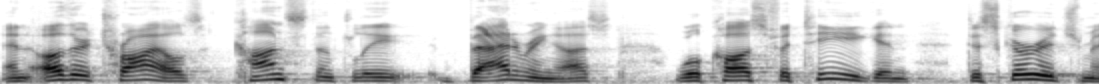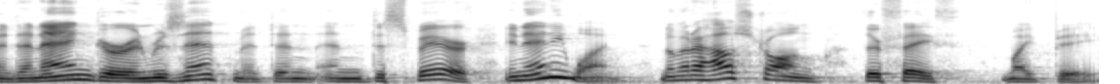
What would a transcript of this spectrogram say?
and other trials constantly battering us will cause fatigue and discouragement and anger and resentment and, and despair in anyone, no matter how strong their faith might be.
